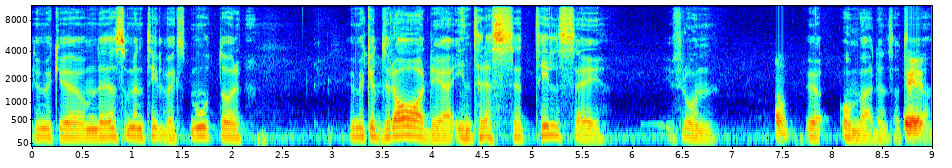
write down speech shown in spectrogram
hur mycket, om det är som en tillväxtmotor, hur mycket drar det intresset till sig ifrån ja. omvärlden så att säga?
